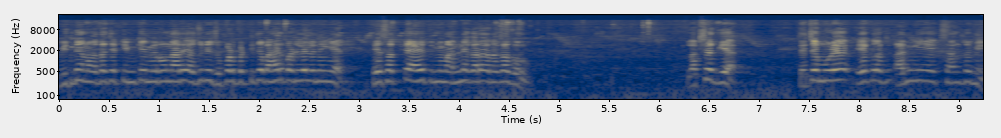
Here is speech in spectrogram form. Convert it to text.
विज्ञानवादाचे टिमके मिरवणारे अजूनही झोपडपट्टीच्या बाहेर पडलेले नाही आहेत हे सत्य आहे तुम्ही मान्य करा नका करू. लक्षात घ्या. त्याच्यामुळे एक लक्ष आणि एक सांगतो मी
